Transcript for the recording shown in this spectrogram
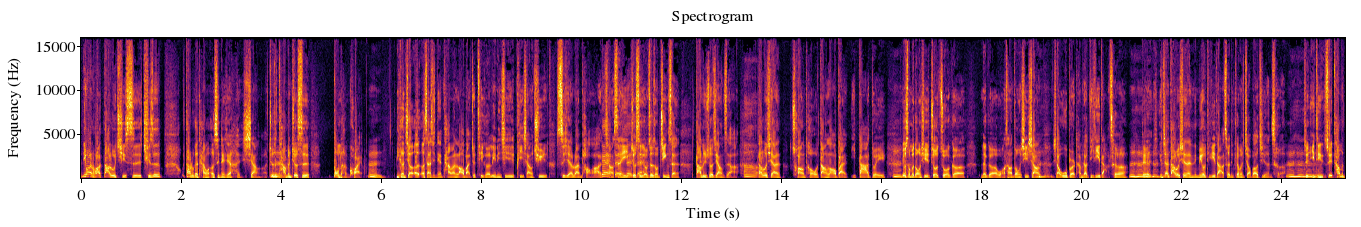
另外的话，大陆其实其实大陆跟台湾二十年前很像啊，就是他们就是动得很快。嗯。你可能只要二二三十年，台湾老板就提个零零七皮箱去世界乱跑啊，抢生意，就是有这种精神。大陆就这样子啊，大陆现在创投当老板一大堆，有什么东西就做个那个网上东西，像像 Uber，他们叫滴滴打车。对，你在大陆现在你没有滴滴打车，你根本叫不到计程车，就一定。所以他们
